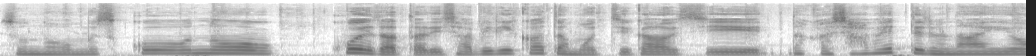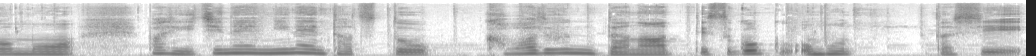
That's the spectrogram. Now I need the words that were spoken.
その息子の声だったり喋り方も違うしなんか喋ってる内容もやっぱり1年2年経つと変わるんだなってすごく思ったし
